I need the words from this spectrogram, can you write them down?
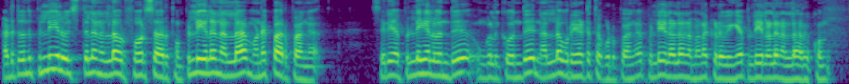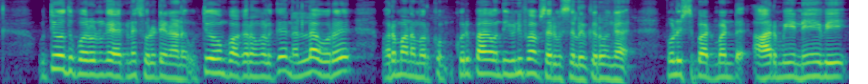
அடுத்து வந்து பிள்ளைகள் விஷயத்தில் நல்ல ஒரு ஃபோர்ஸாக இருக்கும். பிள்ளைகளை நல்லா முனைப்பாக இருப்பாங்க. சரியா? பிள்ளைகள் வந்து உங்களுக்கு வந்து நல்ல ஒரு ஏற்றத்தை கொடுப்பாங்க. பிள்ளைகளெல்லாம் மெனக்கிடுவீங்க. பிள்ளைகளெல்லாம் நல்லா இருக்கும். உத்தியோகத்துக்கு போகிறவங்க ஏற்கனவே சொல்லிட்டேன் நான். உத்தியோகம் பார்க்குறவங்களுக்கு நல்ல ஒரு வருமானம் இருக்கும். குறிப்பாக வந்து யூனிஃபார்ம் சர்வீஸில் இருக்கிறவங்க. Police department army navy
